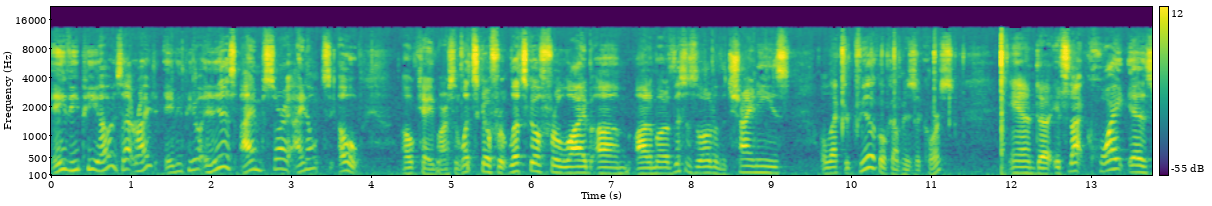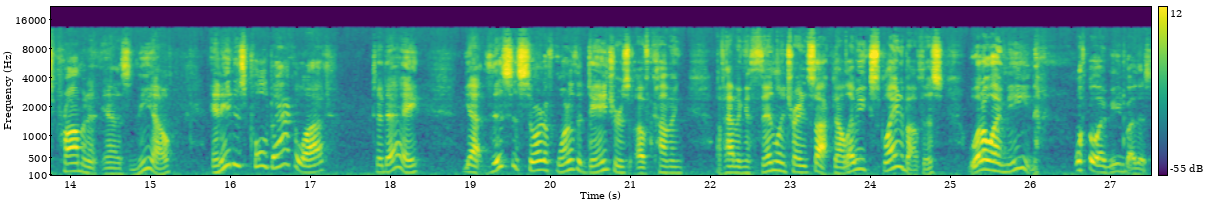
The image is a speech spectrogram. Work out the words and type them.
AVPO, is that right? AVPO, it is. I'm sorry, I don't see. Oh, okay, Marcin. Let's go for let's go for Lime um, Automotive. This is one of the Chinese electric vehicle companies, of course, and uh, it's not quite as prominent as NIO, and it has pulled back a lot today. Yeah, this is sort of one of the dangers of coming of having a thinly traded stock. Now, let me explain about this. What do I mean? what do I mean by this?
